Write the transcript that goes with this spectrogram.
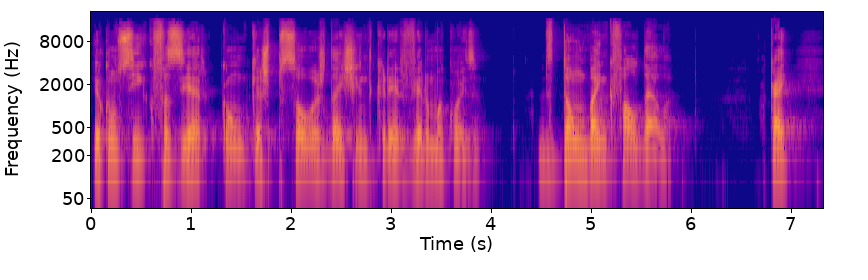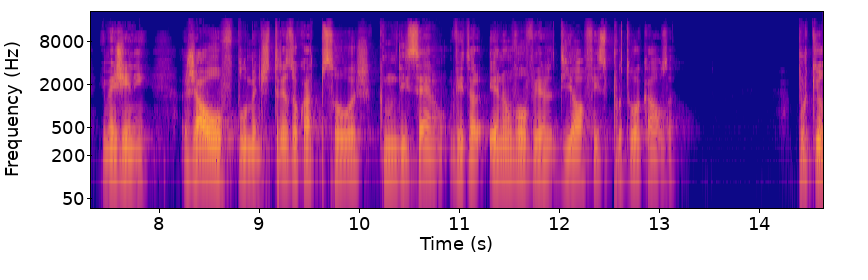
eu consigo fazer com que as pessoas deixem de querer ver uma coisa de tão bem que falo dela. Ok? Imaginem, já houve pelo menos 3 ou 4 pessoas que me disseram: Vitor, eu não vou ver The Office por tua causa. Porque eu,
